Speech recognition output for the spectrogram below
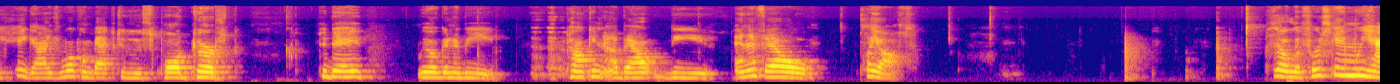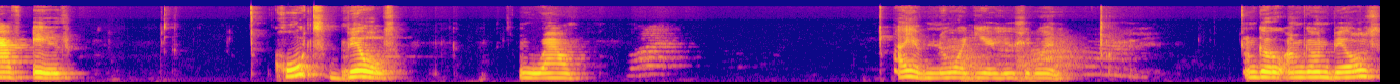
hey guys, welcome back to this podcast. Today we are going to be talking about the NFL playoffs. So the first game we have is Colts Bills. Wow. I have no idea who should win. I'm go. I'm going Bills,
